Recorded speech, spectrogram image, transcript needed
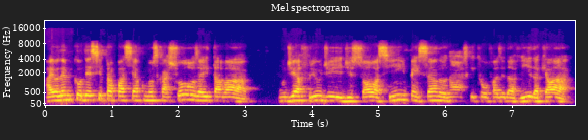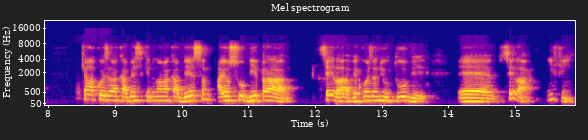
Aí eu lembro que eu desci para passear com meus cachorros, aí tava um dia frio de, de sol assim, pensando, nossa, o que, que eu vou fazer da vida? Aquela aquela coisa na cabeça, aquele nó na cabeça. Aí eu subi para, sei lá, ver coisa no YouTube, é, sei lá, enfim.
